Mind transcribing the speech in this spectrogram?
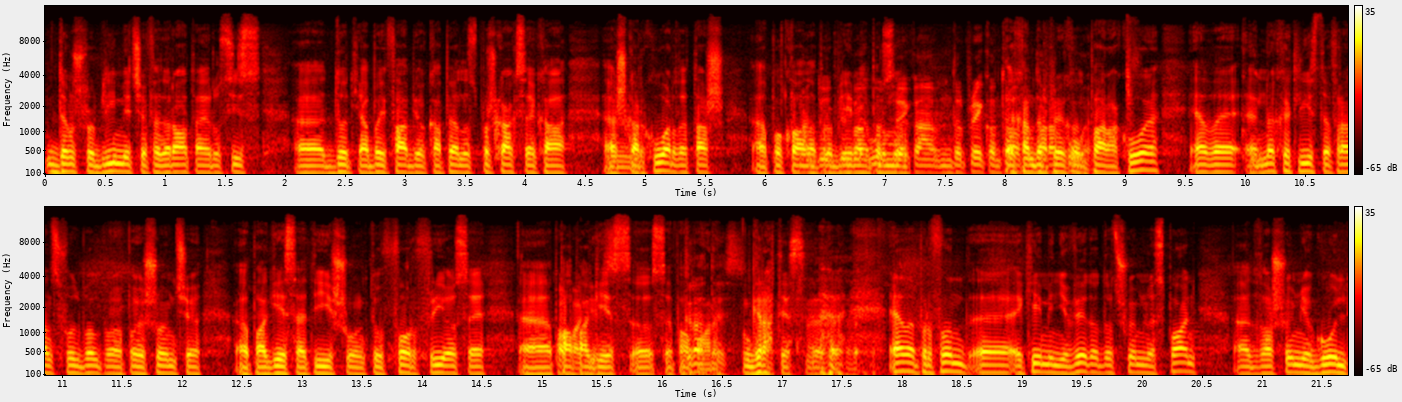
dëmshpërblimit që Federata e Rusisë do t'ia bëjë Fabio Capellos për shkak se e ka shkarkuar dhe tash Po ka dhe probleme për mu. E ka ndërpre kontratën para kohë. Para kohë, edhe në këtë listë të France Football, po, po e shohim që pagesa e tij shkruan këtu for free ose pa pagesë, ose pa pare. Gratis. Edhe për fund, e kemi një video, do ta shohim në Spanjë, do ta shohim një gol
